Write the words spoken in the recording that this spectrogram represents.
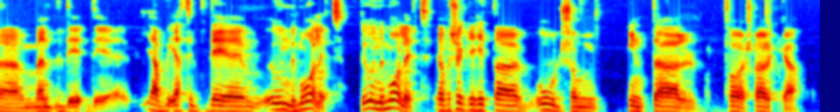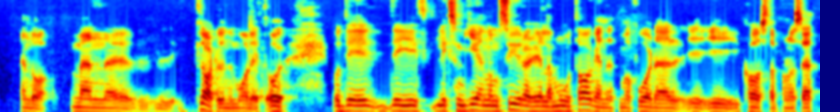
Uh, men det, det, jag vet, det är undermåligt. Det är undermåligt. Jag försöker hitta ord som inte är för starka ändå. Men uh, klart undermåligt. Och, och det, det liksom genomsyrar hela mottagandet man får där i, i Karlstad på något sätt.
